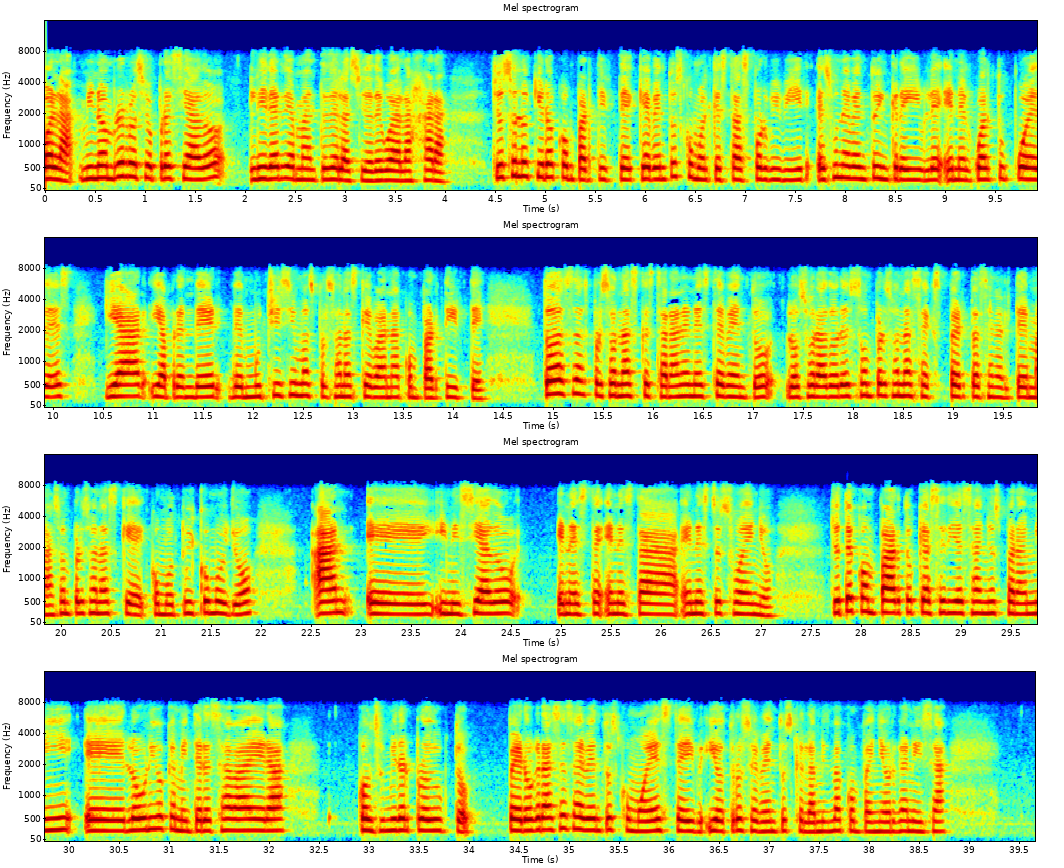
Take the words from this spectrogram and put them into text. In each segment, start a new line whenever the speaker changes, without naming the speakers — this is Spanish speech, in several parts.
Hola, mi nombre es Rocío Preciado, líder diamante de la ciudad de Guadalajara. Yo solo quiero compartirte que eventos como el que estás por vivir es un evento increíble en el cual tú puedes guiar y aprender de muchísimas personas que van a compartirte. Todas las personas que estarán en este evento, los oradores son personas expertas en el tema, son personas que como tú y como yo han eh, iniciado en este, en, esta, en este sueño. Yo te comparto que hace 10 años para mí eh, lo único que me interesaba era consumir el producto, pero gracias a eventos como este y, otros eventos que la misma compañía organiza,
